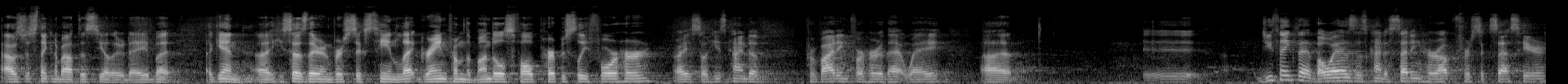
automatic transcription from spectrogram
I was just thinking about this the other day, but again, uh, he says there in verse 16, let grain from the bundles fall purposely for her, right? So he's kind of providing for her that way. Uh, eh, do you think that Boaz is kind of setting her up for success here?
